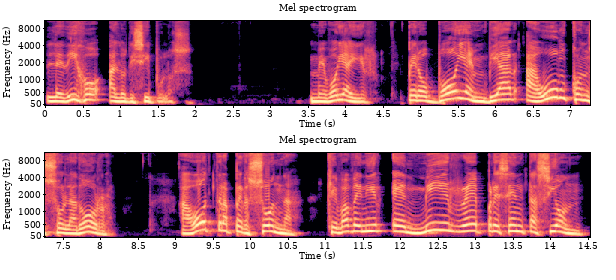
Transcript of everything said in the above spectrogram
le dijo a los discípulos, me voy a ir pero voy a enviar a un consolador, a otra persona que va a venir en mi representación.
